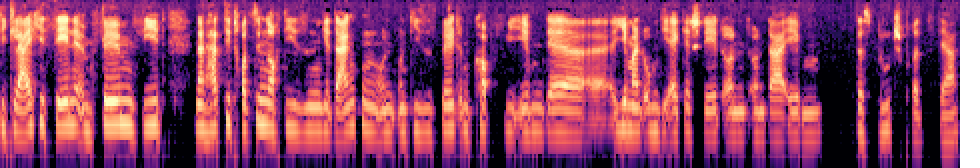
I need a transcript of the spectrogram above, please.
die gleiche Szene im Film sieht, dann hat sie trotzdem noch diesen Gedanken und, und dieses Bild im Kopf, wie eben der äh, jemand um die Ecke steht und, und da eben das Blut spritzt, ja.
